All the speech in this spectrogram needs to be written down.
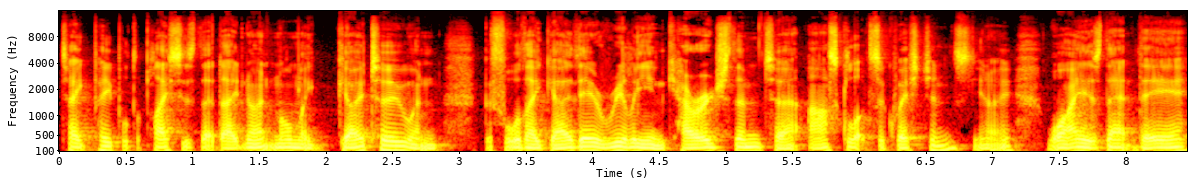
take people to places that they don't normally go to. And before they go there, really encourage them to ask lots of questions. You know, why is that there?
